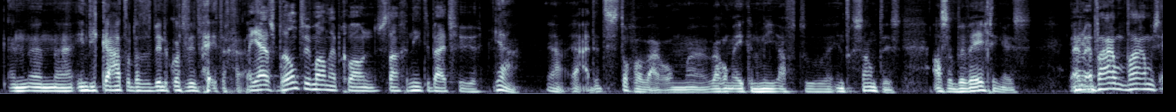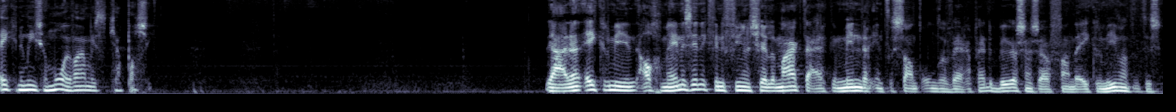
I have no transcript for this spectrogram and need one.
een, een indicator dat het binnenkort weer beter gaat. Maar jij als brandweerman hebt gewoon staan genieten bij het vuur. Ja, ja, ja dat is toch wel waarom, waarom economie af en toe interessant is. Als er beweging is. En, en waarom, waarom is economie zo mooi? Waarom is dat jouw passie? Ja, de economie in algemene zin. Ik vind de financiële markten eigenlijk een minder interessant onderwerp. Hè. De beurs en zo van de economie, want het is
